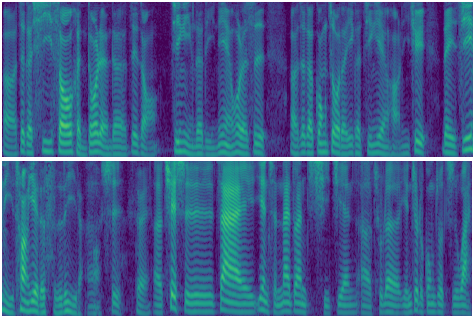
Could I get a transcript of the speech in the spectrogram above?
呃这个吸收很多人的这种经营的理念，或者是呃这个工作的一个经验哈、你去累积你创业的实力了呃哦，，是，对，呃，确实在燕城那段期间，呃，除了研究的工作之外，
